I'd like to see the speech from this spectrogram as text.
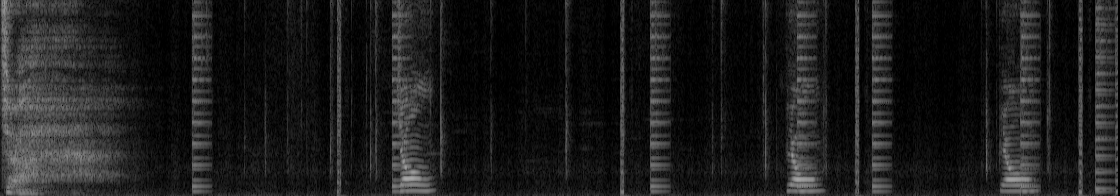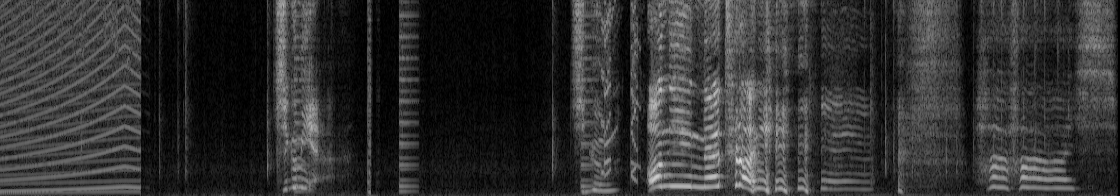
자, 뿅, 뿅, 뿅. 지금이야. 지금 아니 네트라니. 하하 씨.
